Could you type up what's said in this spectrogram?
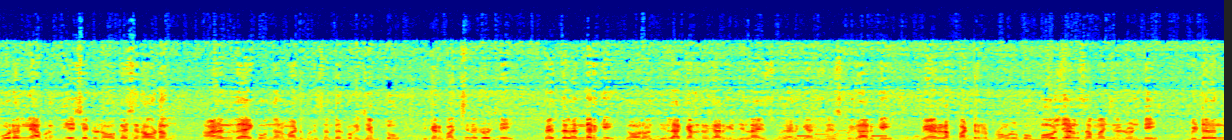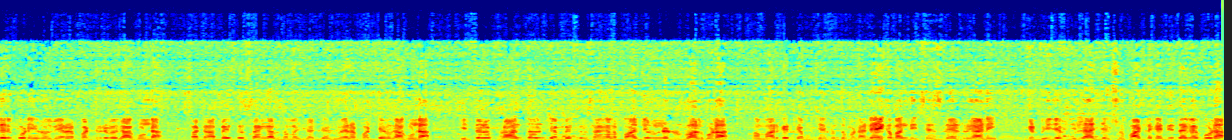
కూడల్ని అభివృద్ధి చేసేటువంటి అవకాశం రావడం ఆనందదాయకం ఉందన్నమాట కూడా సందర్భంగా చెప్తూ ఇక్కడికి వచ్చినటువంటి పెద్దలందరికీ గౌరవ జిల్లా కలెక్టర్ గారికి జిల్లా ఎస్పీ గారికి అడిషనల్ ఎస్పీ గారికి వేరే పట్టణ ప్రముఖులకు బహుజనులకు సంబంధించినటువంటి బిడ్డలందరికీ కూడా ఈరోజు వేరే పట్టణమే కాకుండా పట్టణ అభ్యర్థుల సంఘాలకు సంబంధించిన అధ్యక్షులు వేరే పట్టణమే కాకుండా ఇతర ప్రాంతాల నుంచి అంబేద్కర్ సంఘాల బాధ్యులు ఉన్నటువంటి వాళ్ళు కూడా మా మార్కెట్ కమిటీ చైర్మన్తో పాటు అనేక మంది సెన్స్ డైరెక్టర్ కానీ ఇక్కడ బీజేపీ జిల్లా అధ్యక్షుడు పార్టీలకు అతీతంగా కూడా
